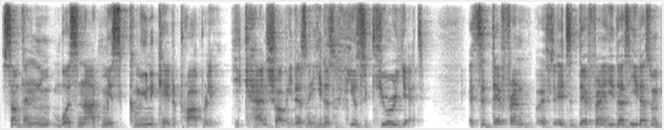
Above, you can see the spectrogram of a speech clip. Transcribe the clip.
Something was not miscommunicated properly. He can't show up. He doesn't he doesn't feel secure yet. It's a different it's, it's different. He does he doesn't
